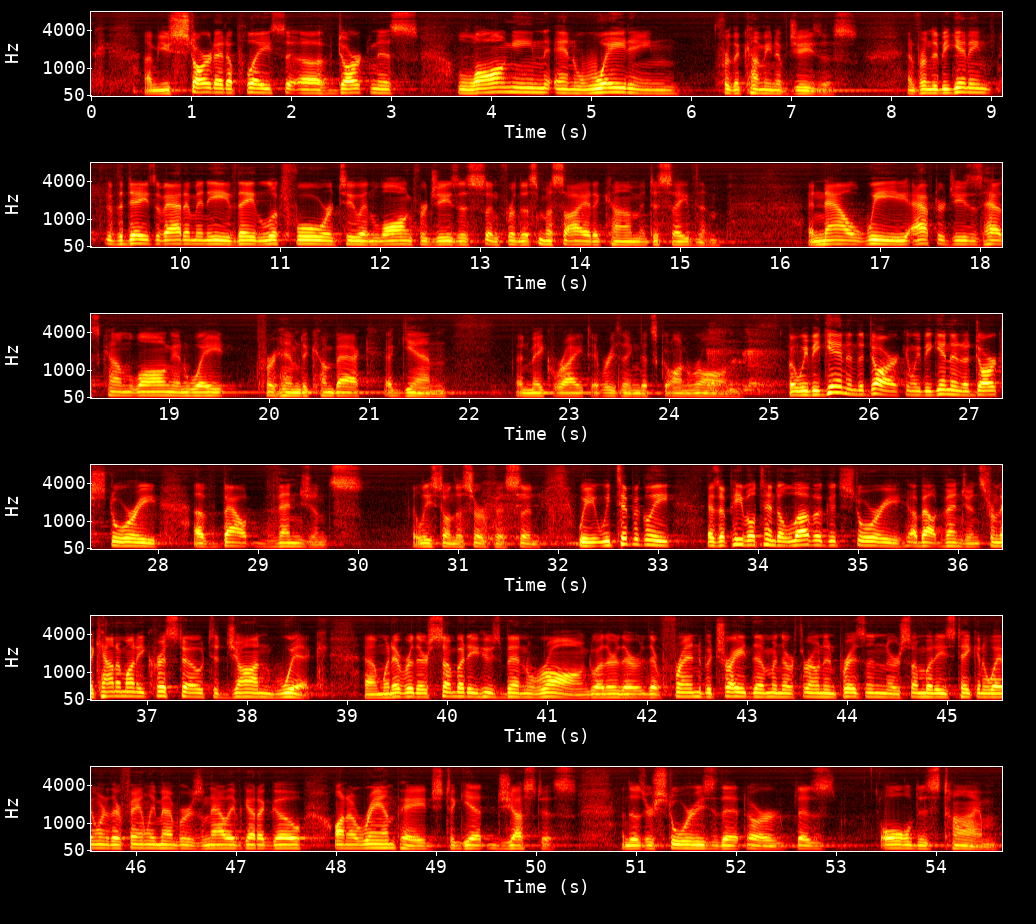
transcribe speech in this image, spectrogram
Um, you start at a place of darkness, longing and waiting for the coming of Jesus. And from the beginning of the days of Adam and Eve, they looked forward to and longed for Jesus and for this Messiah to come and to save them. And now we, after Jesus has come, long and wait for him to come back again and make right everything that's gone wrong. But we begin in the dark, and we begin in a dark story about vengeance, at least on the surface. And we, we typically, as a people, tend to love a good story about vengeance, from the Count of Monte Cristo to John Wick. Um, whenever there's somebody who's been wronged, whether their, their friend betrayed them and they're thrown in prison, or somebody's taken away one of their family members and now they've got to go on a rampage to get justice. And those are stories that are as old as time.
